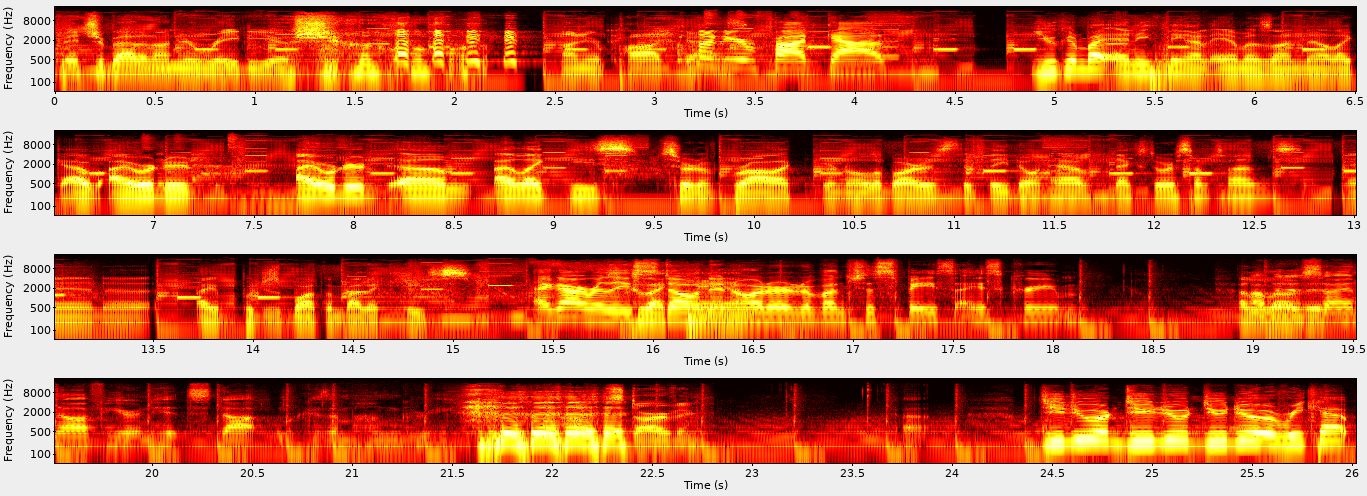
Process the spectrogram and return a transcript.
Bitch about it on your radio show, on your podcast. on your podcast. You can buy anything on Amazon now. Like I, I ordered, I ordered. Um, I like these sort of brolic granola bars that they don't have next door sometimes, and uh, I b- just bought them by the case. I got really stoned and ordered a bunch of space ice cream. I I'm love gonna it. sign off here and hit stop because I'm hungry. I'm starving. Do you do a do you do do you do a recap?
